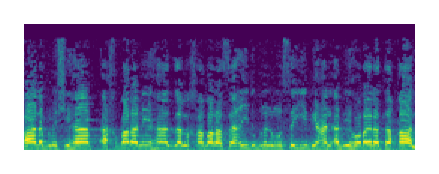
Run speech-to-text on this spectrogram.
قال ابن شهاب أخبرني هذا الخبر سعيد بن المسيب عن أبي هريرة قال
